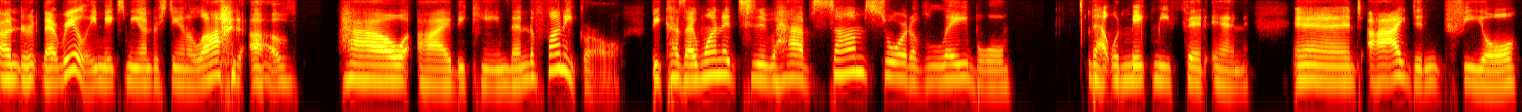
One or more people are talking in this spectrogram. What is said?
under that really makes me understand a lot of how I became then the funny girl because I wanted to have some sort of label that would make me fit in. And I didn't feel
